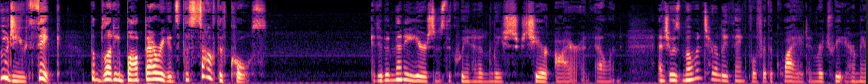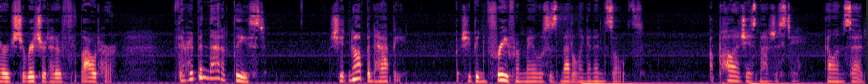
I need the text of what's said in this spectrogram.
Who do you think? The bloody barbarians of the south, of course. It had been many years since the queen had unleashed sheer ire at Ellen, and she was momentarily thankful for the quiet and retreat her marriage to Richard had allowed her. There had been that at least. She had not been happy, but she had been free from Melis's meddling and insults. Apologies, Majesty, Ellen said,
